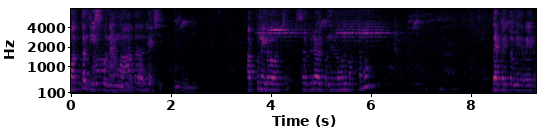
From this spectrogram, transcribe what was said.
మొత్తం తీసుకున్నాము. అప్పు నిల్వ వచ్చి పొందిన లోన్ మొత్తము డెబ్బై తొమ్మిది వేలు.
